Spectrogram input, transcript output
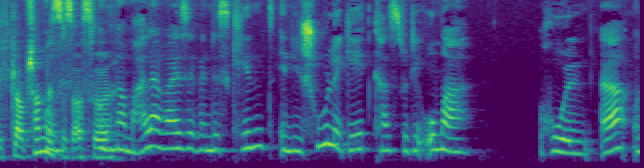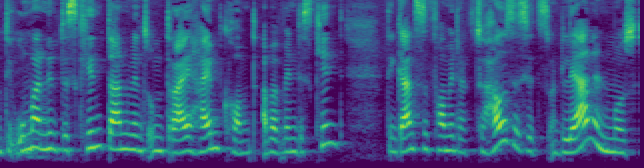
ich glaube schon, dass das auch so. Und normalerweise, wenn das Kind in die Schule geht, kannst du die Oma holen. Ja? Und die Oma nimmt das Kind dann, wenn es um drei heimkommt. Aber wenn das Kind den ganzen Vormittag zu Hause sitzt und lernen muss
